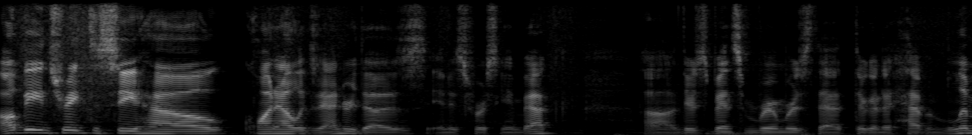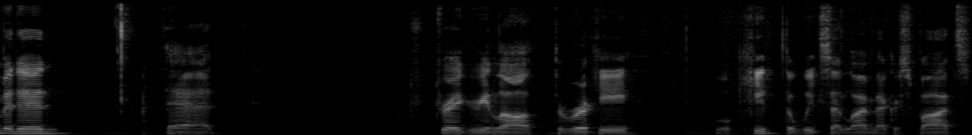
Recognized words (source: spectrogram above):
I'll be intrigued to see how Kwon Alexander does in his first game back. Uh, there's been some rumors that they're going to have him limited, that Dre Greenlaw, the rookie, will keep the weak side linebacker spots.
